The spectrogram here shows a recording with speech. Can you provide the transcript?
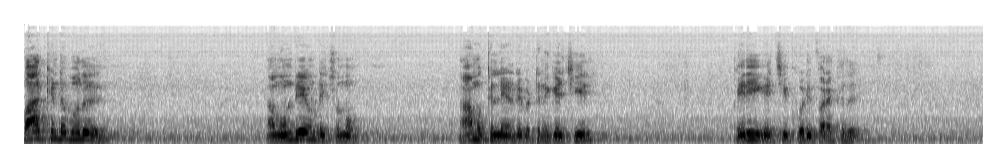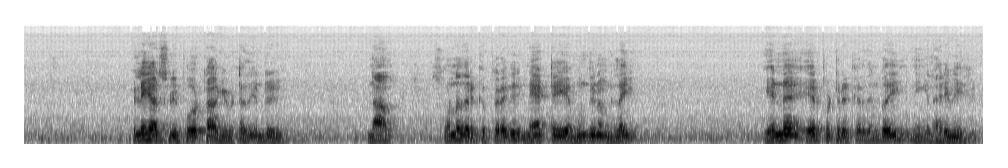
பார்க்கின்ற போது நாம் ஒன்றே ஒன்றை சொன்னோம். நாமக்கல்லில் நடைபெற்ற நிகழ்ச்சியில் பெரிய கட்சி கொடி பறக்குது. பிள்ளையார் சொல்லி போட்டாகிவிட்டது என்று நாம் சொன்னதற்கு பிறகு நேற்றைய முன்தினம் நிலை என்ன ஏற்பட்டிருக்கிறது என்பதை நீங்கள் அறிவீர்கள்.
